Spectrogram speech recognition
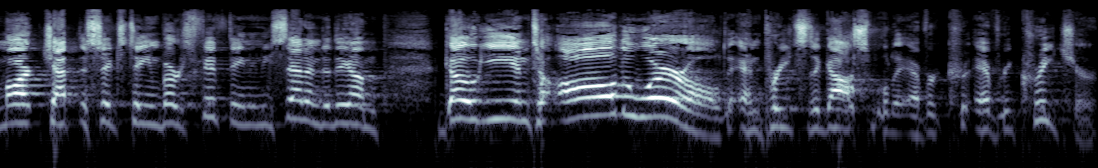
Mark chapter 16, verse 15, and he said unto them, Go ye into all the world and preach the gospel to every, every creature.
